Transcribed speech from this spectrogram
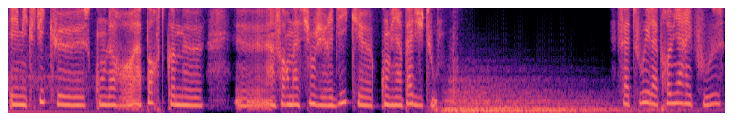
et m'expliquent que ce qu'on leur apporte comme euh, euh, information juridique convient pas du tout. Fatou est la première épouse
